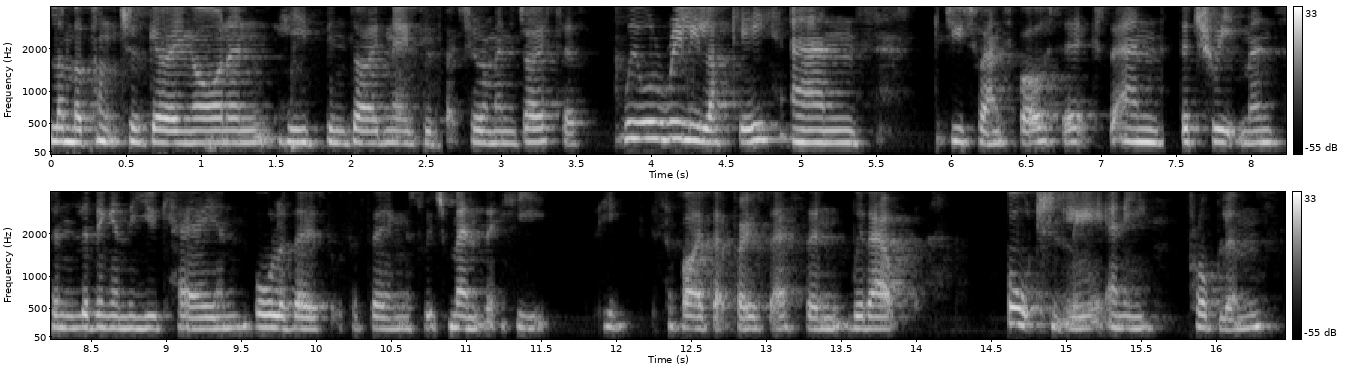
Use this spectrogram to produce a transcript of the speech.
lumbar punctures going on and he'd been diagnosed with bacterial meningitis. We were really lucky and due to antibiotics and the treatment and living in the UK and all of those sorts of things, which meant that he he survived that process and without fortunately any problems.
